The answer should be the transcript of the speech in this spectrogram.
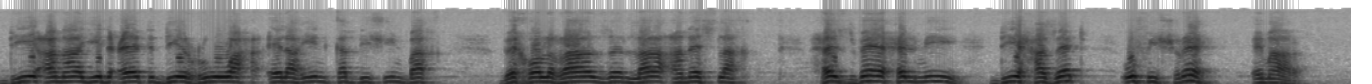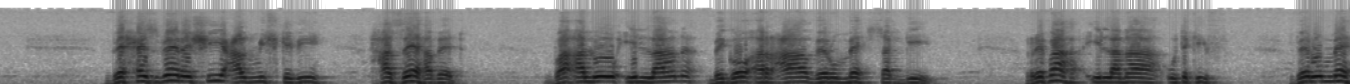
די אנה ידעת די רוח אלהין קדישין בך וכל רז לה אנס לך. חזבי חלמי די חזת ופשרה אמר. וחזבי ראשי על משכבי חזה הבד ועלו אילן בגו ארעה ורומך שגיא. רבה אילנה ותקיף ורומך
